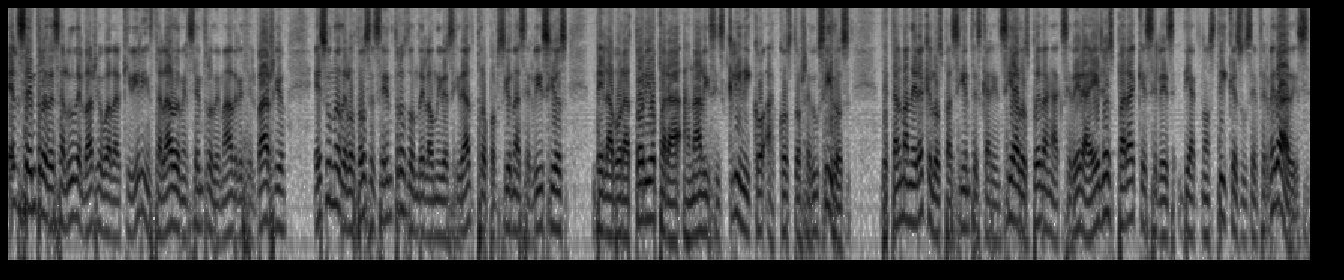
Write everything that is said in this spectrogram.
El Centro de Salud del Barrio Guadalquivir, instalado en el Centro de Madres del Barrio, es uno de los 12 centros donde la universidad proporciona servicios de laboratorio para análisis clínico a costos reducidos, de tal manera que los pacientes carenciados puedan acceder a ellos para que se les diagnostique sus enfermedades.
